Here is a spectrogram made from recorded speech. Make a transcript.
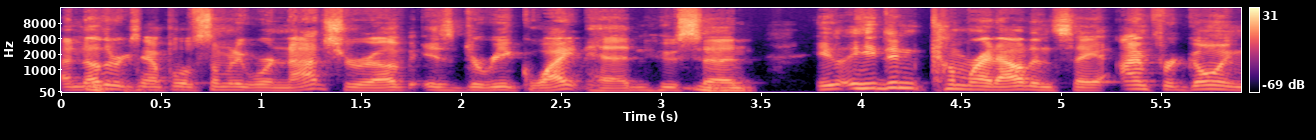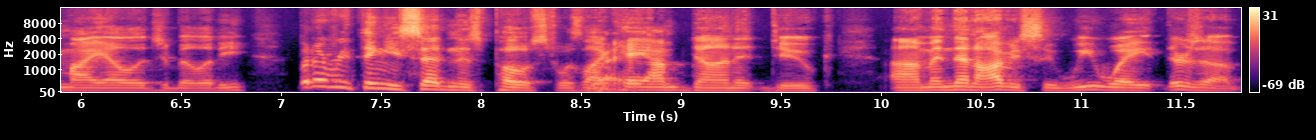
another mm-hmm. example of somebody we're not sure of is Dariq Whitehead, who said mm-hmm. he, he didn't come right out and say I'm foregoing my eligibility, but everything he said in his post was like, right. "Hey, I'm done at Duke." Um, and then obviously we wait. There's a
